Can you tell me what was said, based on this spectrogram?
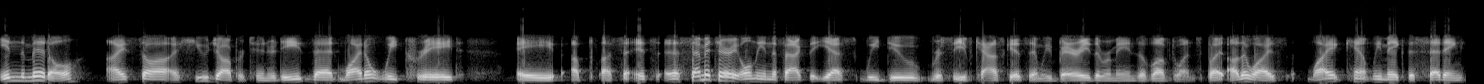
in the middle I saw a huge opportunity that why don't we create a, a, a, it's a cemetery only in the fact that yes we do receive caskets and we bury the remains of loved ones. But otherwise why can't we make the setting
